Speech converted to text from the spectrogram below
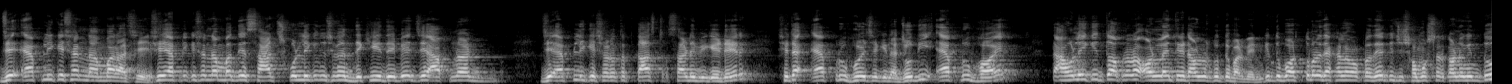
যে অ্যাপ্লিকেশন নাম্বার আছে, সেই অ্যাপ্লিকেশন নাম্বার দিয়ে সার্চ করলে কিন্তু সেখানে দেখিয়ে দেবে যে আপনার যে অ্যাপ্লিকেশন অর্থাৎ কাস্ট সার্টিফিকেটের সেটা অ্যাপ্রুভ হয়েছে কিনা। যদি অ্যাপ্রুভ হয়, তাহলেই কিন্তু আপনারা অনলাইন থেকে ডাউনলোড করতে পারবেন। কিন্তু বর্তমানে দেখালাম আপনাদের কিছু সমস্যার কারণে কিন্তু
